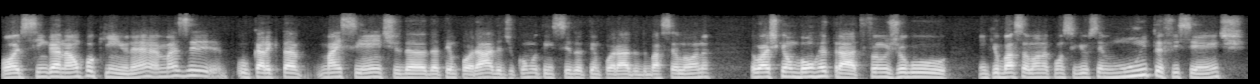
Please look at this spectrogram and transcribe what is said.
pode se enganar um pouquinho, né? Mas e, o cara que está mais ciente da, da temporada, de como tem sido a temporada do Barcelona, eu acho que é um bom retrato. Foi um jogo em que o Barcelona conseguiu ser muito eficiente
